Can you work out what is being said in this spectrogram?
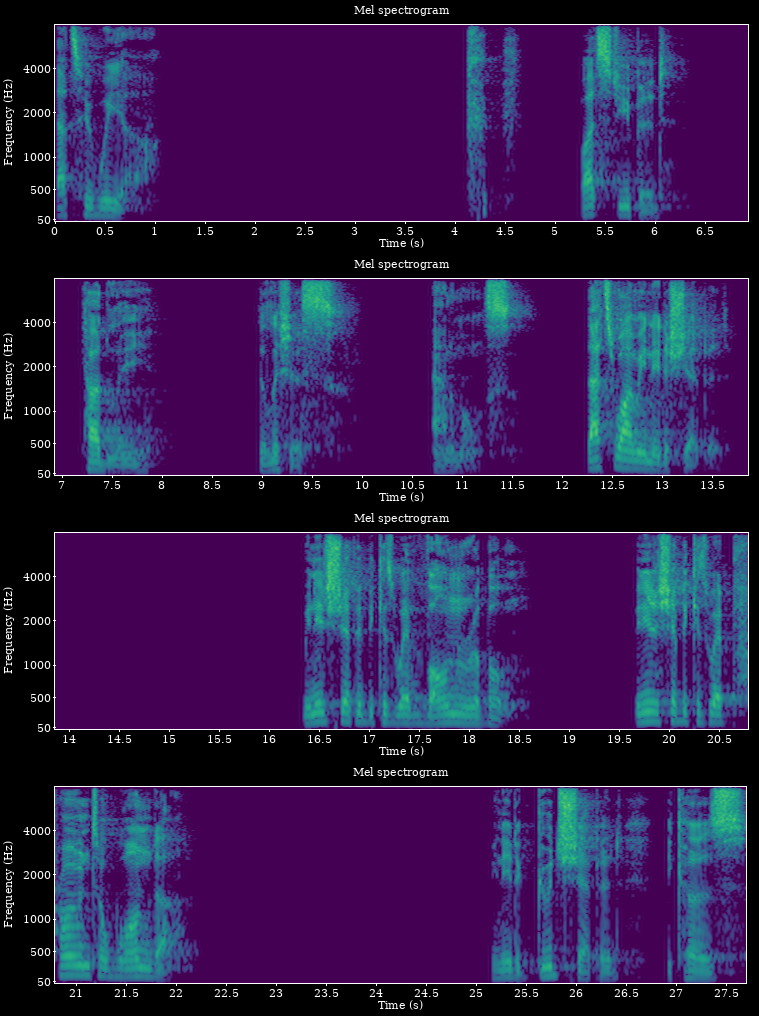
That's who we are. Quite stupid, cuddly, delicious animals. That's why we need a shepherd. We need a shepherd because we're vulnerable. We need a shepherd because we're prone to wander. We need a good shepherd because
